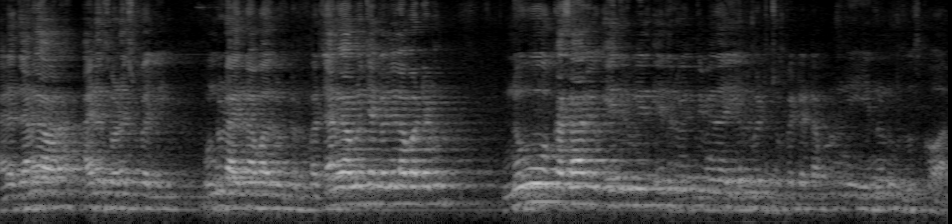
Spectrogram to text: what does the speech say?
ఆయన జనగామన ఆయన సోడేశ్పల్లి. ఉండు హైదరాబాద్ ఉంటాడు. మరి జనగామ నుంచి ఎట్లా నిలబడ్డాడు? నువ్వు ఒక్కసారి ఎదురు ఎదురు వ్యక్తి మీద ఎదురు పెట్టి చూపెట్టేటప్పుడు నీ ఎన్ను నువ్వు చూసుకోవాలి.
